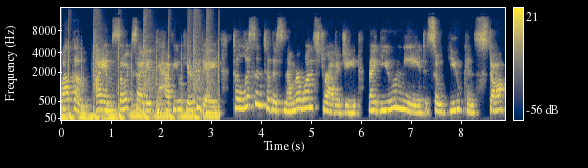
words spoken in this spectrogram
Welcome. I am so excited to have you here today to listen to this number one strategy that you need so you can stop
